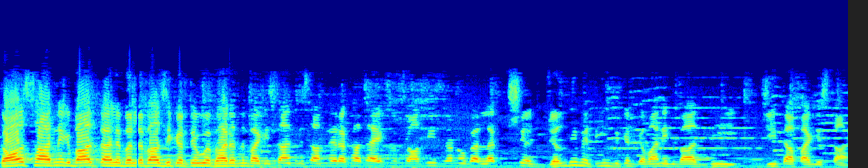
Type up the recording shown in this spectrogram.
टॉस हारने के बाद पहले बल्लेबाजी करते हुए भारत ने पाकिस्तान के सामने रखा था एक सौ चौंतीस रनों का लक्ष्य। जल्दी में तीन विकेट गंवाने के बाद भी जीता पाकिस्तान।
